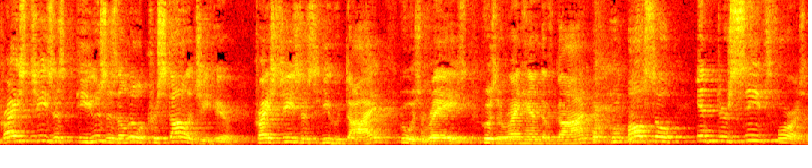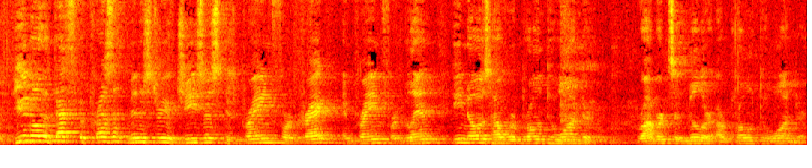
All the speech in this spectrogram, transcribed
Christ Jesus, he uses a little Christology here. Christ Jesus, he who died, who was raised, who is the right hand of God, who also intercedes for us. You know that that's the present ministry of Jesus is praying for Craig and praying for Glen? He knows how we're prone to wander. Roberts and Miller are prone to wander.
